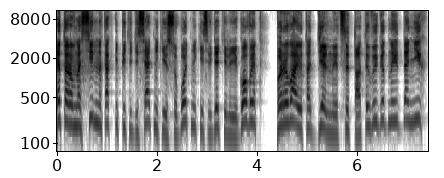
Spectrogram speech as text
Это равносильно, как и пятидесятники, и субботники, и свидетели Иеговы вырывают отдельные цитаты, выгодные для них,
